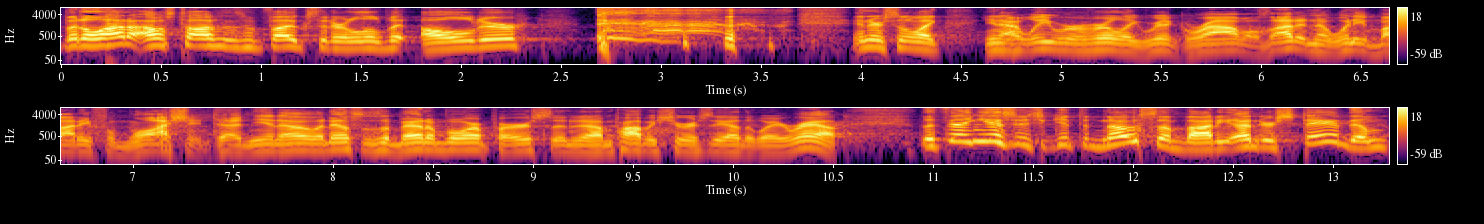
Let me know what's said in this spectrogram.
but a lot of, I was talking to some folks that are a little bit older. And they're sort of like, you know, we were really Rick rivals. I didn't know anybody from Washington, you know, and this was a Metamora person, and I'm probably sure it's the other way around. The thing is, as you get to know somebody, understand them,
